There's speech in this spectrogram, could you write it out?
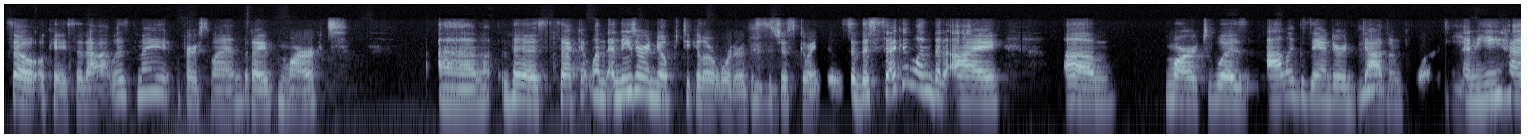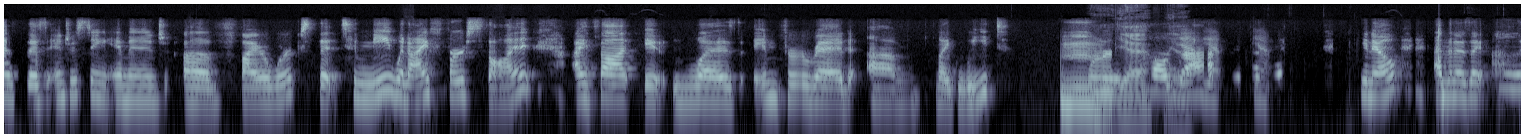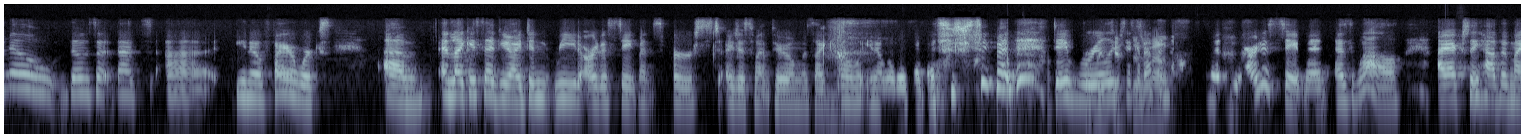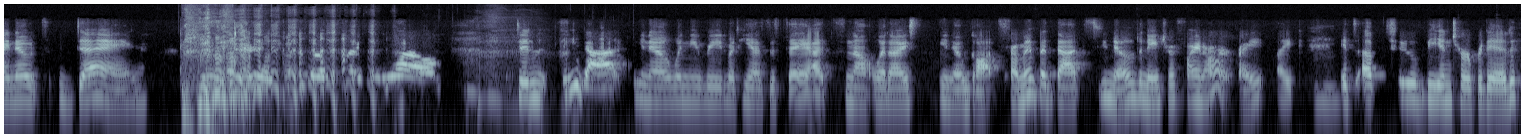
So okay, so that was my first one that I've marked. Um, the second one, and these are in no particular order. This Mm-hmm. is just going through. So the second one that I um, marked was Alexander Mm. Davenport. Yeah. And he has this interesting image of fireworks that to me, when I first saw it, I thought it was infrared, um, like wheat. Mm. or- yeah, Oh, yeah. yeah, yeah. You know, and then I was like, "Oh no, those are, that's uh, you know fireworks." Um, and like I said, you know, I didn't read artist statements first. I just went through and was like, "Oh, you know, what is that?" But Dave really just took as it up well. With the artist statement as well. I actually have in my notes, "Dang." wow didn't see that you know when you read what he has to say that's not what i you know got from it but that's you know the nature of fine art right like Mhm. it's up to be interpreted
